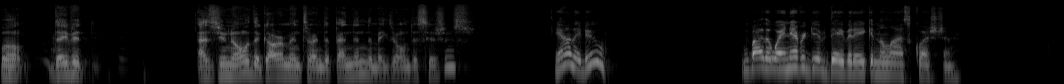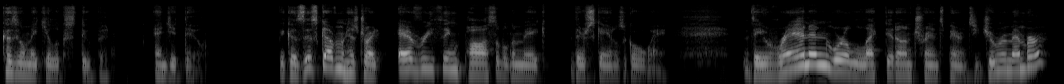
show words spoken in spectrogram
Well, David, as you know, the governments are independent; they make their own decisions. Yeah, they do. And by the way, never give David Akin the last question, because he'll make you look stupid, and you do. Because this government has tried everything possible to make their scandals go away. They ran and were elected on transparency. Do you remember?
